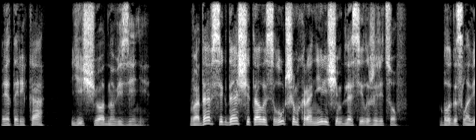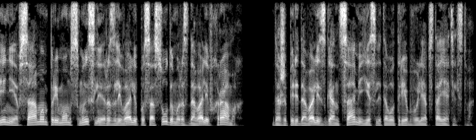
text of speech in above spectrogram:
Эта река — еще одно везение. Вода всегда считалась лучшим хранилищем для силы жрецов. Благословения в самом прямом смысле разливали по сосудам и раздавали в храмах, даже передавались гонцами, если того требовали обстоятельства.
